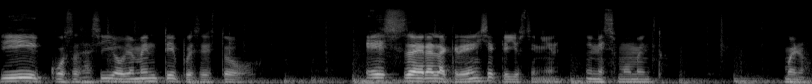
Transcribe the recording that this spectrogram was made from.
y cosas así, obviamente pues esto, esa era la creencia que ellos tenían en ese momento. Bueno,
